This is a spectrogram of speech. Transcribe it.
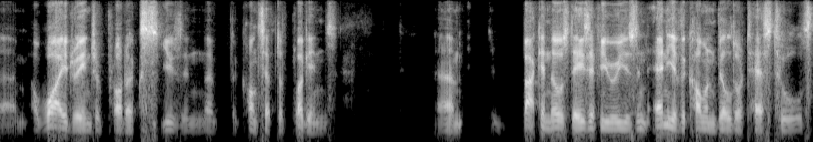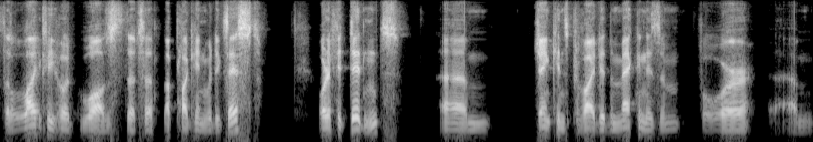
um, a wide range of products using the, the concept of plugins. Um, back in those days, if you were using any of the common build or test tools, the likelihood was that a, a plugin would exist. Or if it didn't, um, Jenkins provided the mechanism for um,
